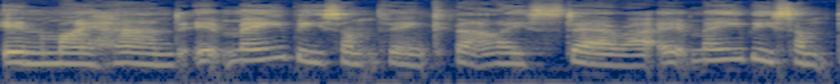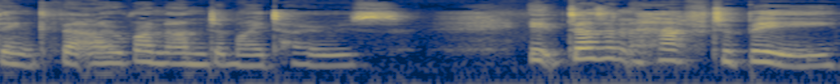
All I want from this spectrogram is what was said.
in my hand, it may be something that I stare at, it may be something that I run under my toes. It doesn't have to be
